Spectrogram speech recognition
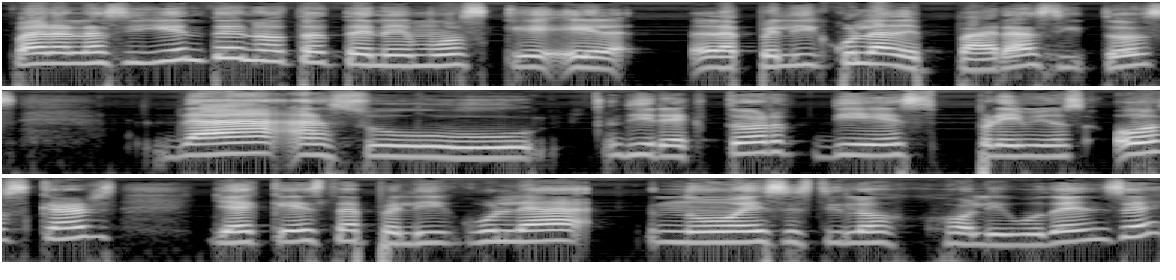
Para la siguiente nota tenemos que la película de Parásitos da a su director 10 premios Oscars, ya que esta película no es estilo hollywoodense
